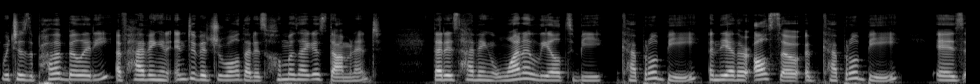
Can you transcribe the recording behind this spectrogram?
which is the probability of having an individual that is homozygous dominant, that is having one allele to be capital B and the other also a capital B, is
